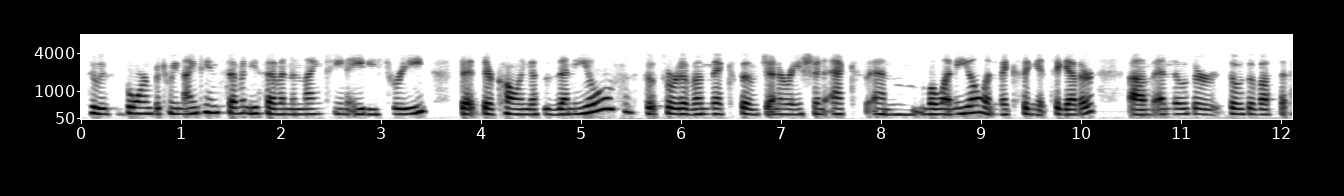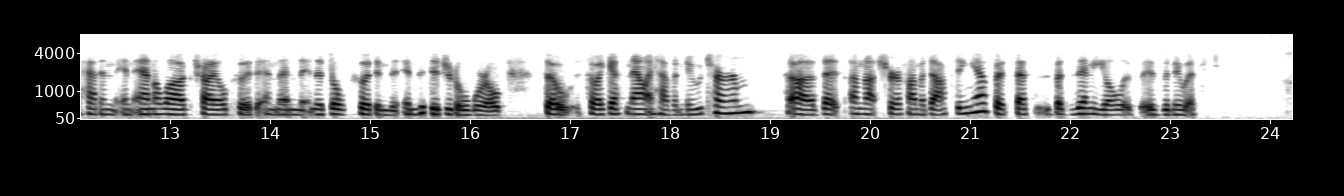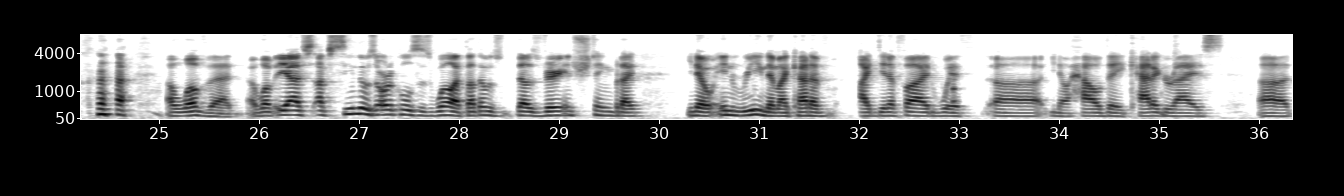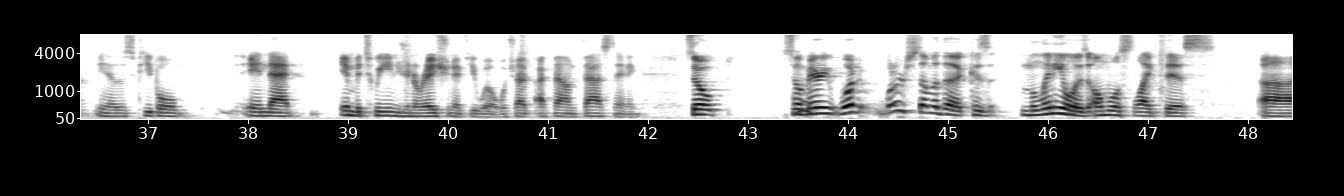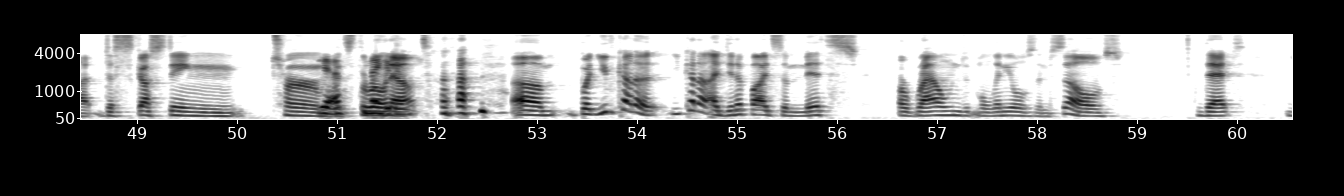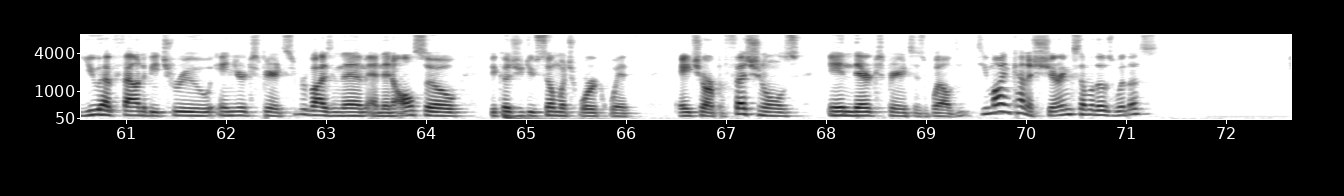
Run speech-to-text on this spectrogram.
who was born between 1977 and 1983 that they're calling us Zennials, so sort of a mix of Generation X and Millennial and mixing it together. Um, and those are those of us that had an, an analog childhood and then an adulthood in the in the digital world. So so I guess now I have a new term uh, that I'm not sure if I'm adopting yet, but that's but Zennial is, is the newest. I love that. I love it. Yeah, I've, I've seen those articles as well. I thought that was that was very interesting. But I, you know, in reading them, I kind of identified with uh, you know how they categorized uh, you know those people in that in between generation, if you will, which I, I found fascinating. So, so Mary, what what are some of the because millennial is almost like this uh, disgusting term yes, that's thrown negative. out. um, but you've kind of you've kind of identified some myths around millennials themselves that you have found to be true in your experience supervising them, and then also because you do so much work with HR professionals in their experience as well. Do, do you mind kind of sharing some of those with us?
